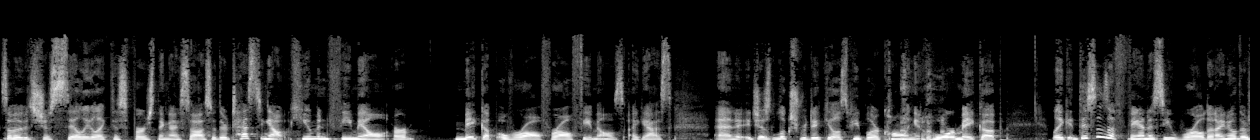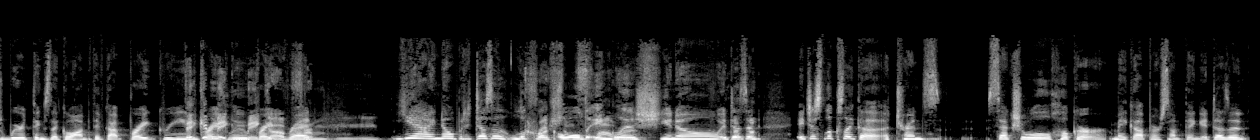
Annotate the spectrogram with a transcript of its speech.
some of it's just silly, like this first thing I saw. So they're testing out human female or makeup overall for all females, I guess. And it just looks ridiculous. People are calling it whore makeup. Like this is a fantasy world, and I know there's weird things that go on, but they've got bright green, bright blue, bright red. from Yeah, I know, but it doesn't look like old flowers. English, you know. It doesn't. it just looks like a, a transsexual hooker makeup or something. It doesn't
